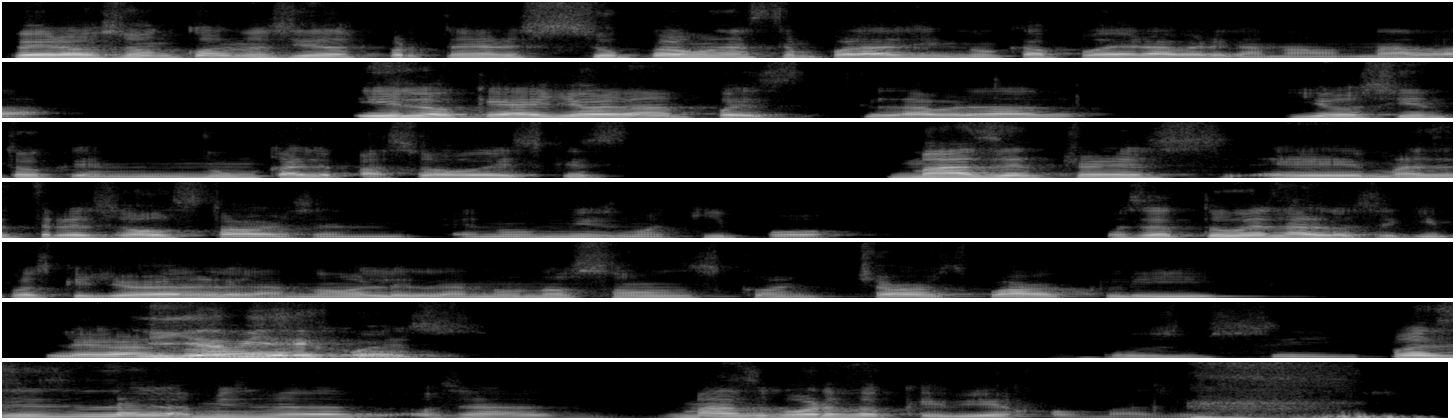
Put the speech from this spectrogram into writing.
pero son conocidos por tener súper buenas temporadas y nunca poder haber ganado nada. Y lo que a Jordan, pues la verdad, yo siento que nunca le pasó, es que es, más de tres, eh, más de tres All-Stars en, en, un mismo equipo. O sea, tú ves a los equipos que Jordan le ganó, les ganó unos Suns con Charles Barkley, le ganó, y ya viejos. Pues, pues, sí, pues es de la misma edad, o sea, más gordo que viejo, más bien.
